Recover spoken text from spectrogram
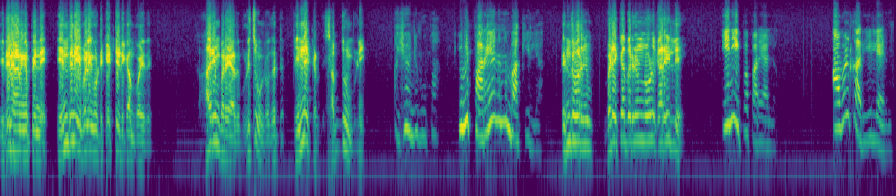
ഇതിനാണെങ്കിൽ പിന്നെ എന്തിനാ ഇവളെ ഇങ്ങോട്ട് കെട്ടിയെടുക്കാൻ പോയത്? കാര്യം പറയാതെ വിളിച്ചു കൊണ്ടുവന്നിട്ട് പിന്നെ കിടന്ന് ശബ്ദവും വിളി അയ്യോ എന്റെ മൂപ്പ. ഇനി പറയാനൊന്നും ബാക്കിയില്ല. എന്തു പറഞ്ഞു? ഇവിടേക്കാ വരുന്നോൾക്ക് അറിയില്ലേ ഇനി ഇപ്പൊ പറയാലോ. അവൾക്ക് അറിയില്ലായിരുന്നു.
